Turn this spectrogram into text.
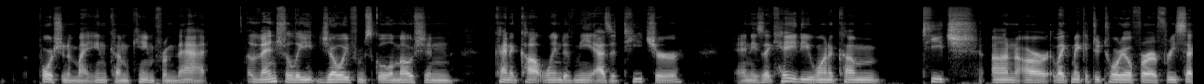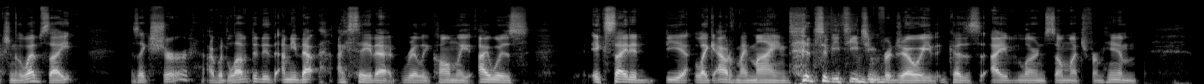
portion of my income came from that. Eventually, Joey from School of Motion kind of caught wind of me as a teacher and he's like, "Hey, do you want to come teach on our like make a tutorial for our free section of the website?" I was like, "Sure, I would love to do that." I mean, that I say that really calmly. I was excited, be like out of my mind to be teaching for Joey because I've learned so much from him.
